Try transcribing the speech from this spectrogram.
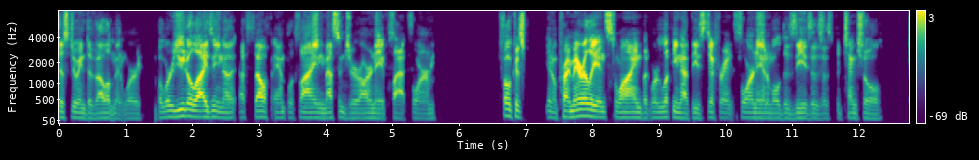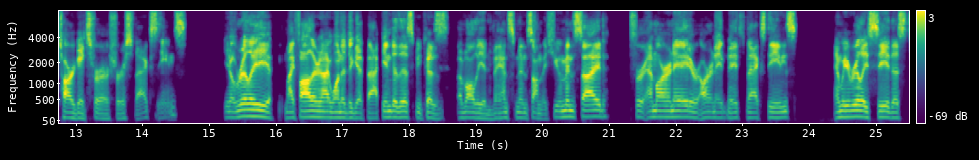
just doing development work, but we're utilizing a, a self-amplifying messenger RNA platform focused, you know, primarily in swine, but we're looking at these different foreign animal diseases as potential targets for our first vaccines. You know, really, my father and I wanted to get back into this because of all the advancements on the human side for mRNA or RNA based vaccines. And we really see this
